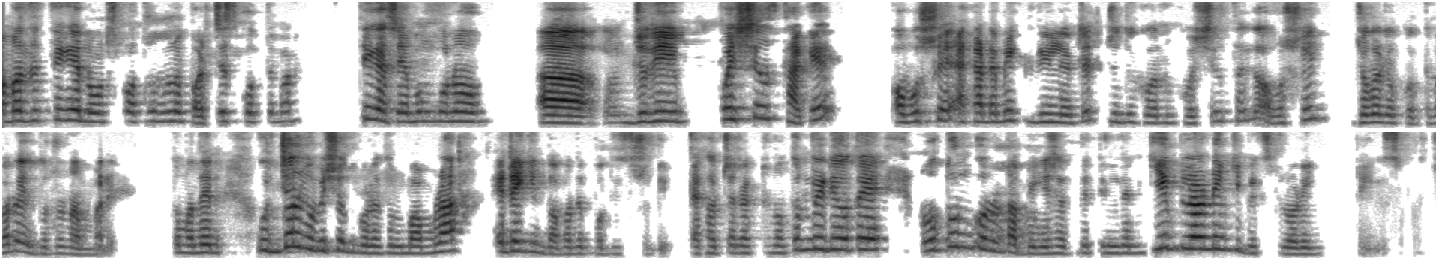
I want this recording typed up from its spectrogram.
আমাদের থেকে নোটস পত্রগুলো পারচেস করতে পারো। ঠিক আছে? এবং কোনো যদি কোয়েশ্চেন্স থাকে, অবশ্যই একাডেমিক রিলেটেড যদি কোনো কোয়েশ্চেন্স থাকে, অবশ্যই যোগাযোগ করতে পারো এই দুটো নাম্বারে তোমাদের উজ্জ্বল ভবিষ্যৎ গড়ে তুলবো আমরা, এটাই কিন্তু আমাদের প্রতিশ্রুতি। দেখা হচ্ছে একটা নতুন ভিডিওতে নতুন কোনো টপিকের সাথে। Then keep learning keep exploring thank you so much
